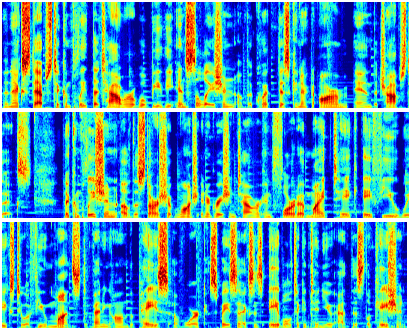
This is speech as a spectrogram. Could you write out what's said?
The next steps to complete the tower will be the installation of the quick disconnect arm and the chopsticks. The completion of the Starship Launch Integration Tower in Florida might take a few weeks to a few months, depending on the pace of work SpaceX is able to continue at this location.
